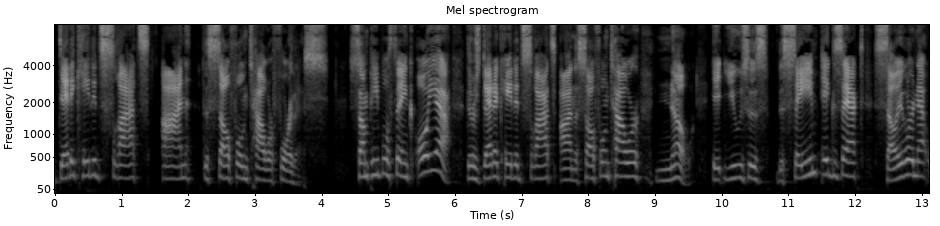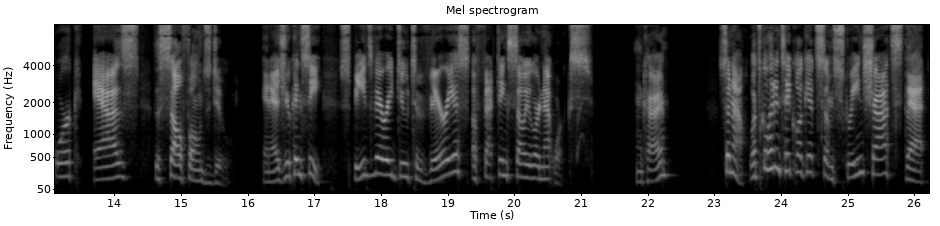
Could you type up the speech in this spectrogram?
dedicated slots on the cell phone tower for this. Some people think, oh, yeah, there's dedicated slots on the cell phone tower. No, it uses the same exact cellular network as the cell phones do. And as you can see, speeds vary due to various affecting cellular networks. Okay. So now let's go ahead and take a look at some screenshots that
